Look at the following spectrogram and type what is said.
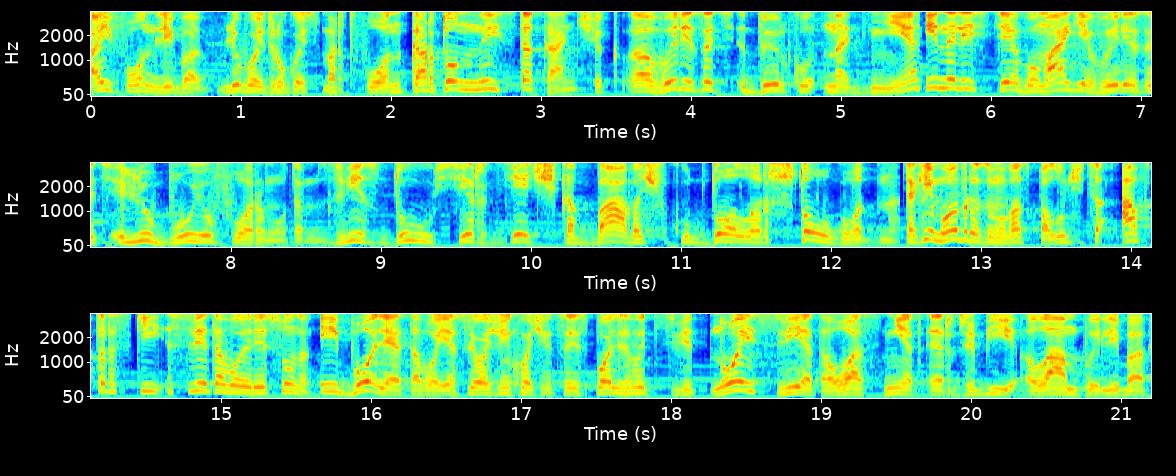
iPhone, либо любой другой смартфон, картонный стаканчик, а, вырезать дырку на дне и на листе бумаги вырезать любую форму, там, звезду, сердечко, бабочку, доллар, что угодно. Таким образом у вас получится авторский световой рисунок. И более того, если очень хочется использовать цветной свет, а у вас нет RGB лампы, либо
